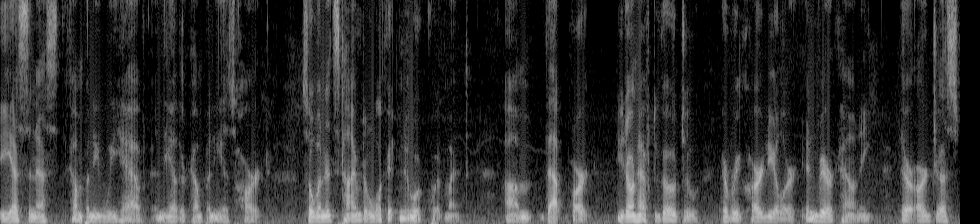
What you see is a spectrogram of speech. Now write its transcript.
ES&S, the company we have, and the other company is Hart. So when it's time to look at new equipment, um, that part, you don't have to go to every car dealer in Bexar County. There are just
